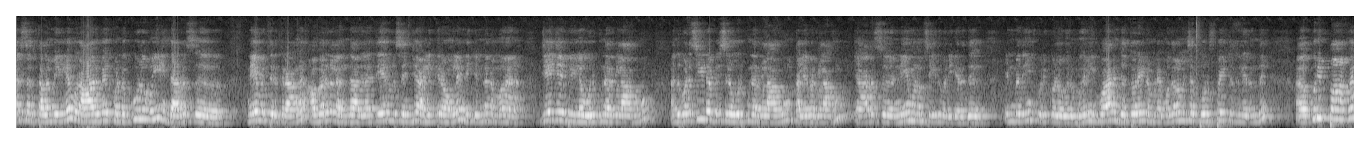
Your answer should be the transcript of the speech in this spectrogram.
அரசர் தலைமையில ஒரு ஆறு பேர் கொண்ட குழுவையும் இந்த அரசு நியமித்திருக்கிறாங்க. அவர்கள் அந்த அதில் தேர்வு செஞ்சு அளிக்கிறவங்கள இன்னைக்கு இருந்த நம்ம ஜேஜேபியில் உறுப்பினர்களாகவும் அதுபோல சிடபிள்யூசியில் உறுப்பினர்களாகவும் தலைவர்களாகவும் அரசு நியமனம் செய்து வருகிறது என்பதையும் குறிக்கொள்ள விரும்புகிறேன். இவ்வாறு இந்த துறை நம்முடைய முதலமைச்சர் பொறுப்பேற்றதிலிருந்து குறிப்பாக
